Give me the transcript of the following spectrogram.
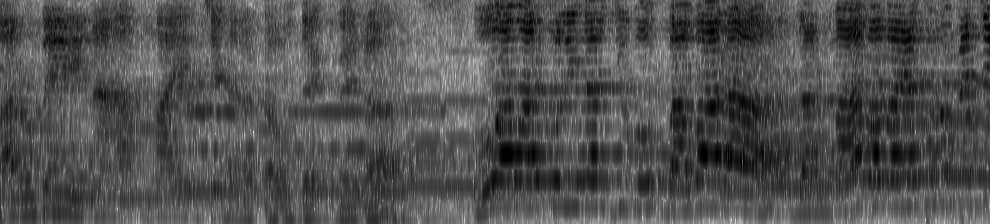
পারবে না, মায়ের চেহারাটাও দেখবে না। ও আমার কলিজার যুবক বাবারা, যার মা বাবা এখনও বেঁচে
